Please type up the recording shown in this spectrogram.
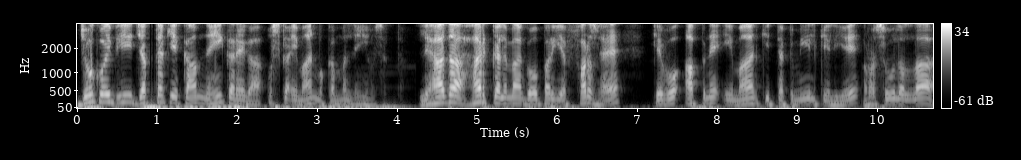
جو کوئی بھی جب تک یہ کام نہیں کرے گا، اس کا ایمان مکمل نہیں ہو سکتا۔ لہذا ہر کلمہ گو پر یہ فرض ہے کہ وہ اپنے ایمان کی تکمیل کے لیے رسول اللہ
